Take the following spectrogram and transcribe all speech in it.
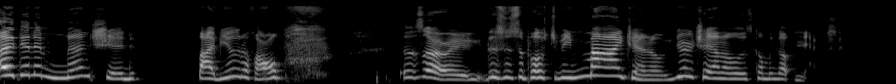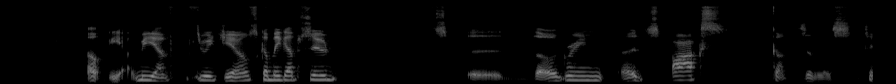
I didn't mention by beautiful. Sorry, this is supposed to be my channel. Your channel is coming up next. Oh, yeah, we have three channels coming up soon. Uh, the green, it's Ox, Godzilla's too.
